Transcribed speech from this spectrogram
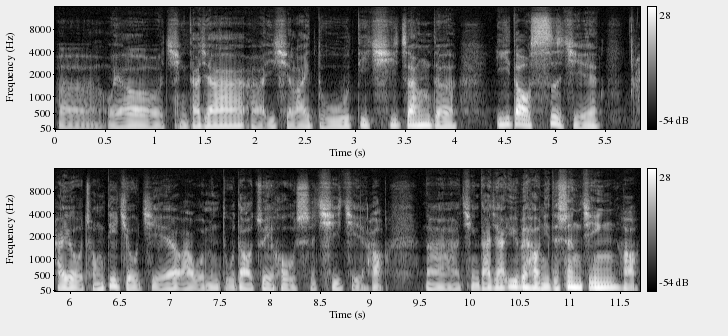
呃，我要请大家呃一起来读第七章的一到四节。还有从第九节啊，我们读到最后十七节哈。那请大家预备好你的圣经哈，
